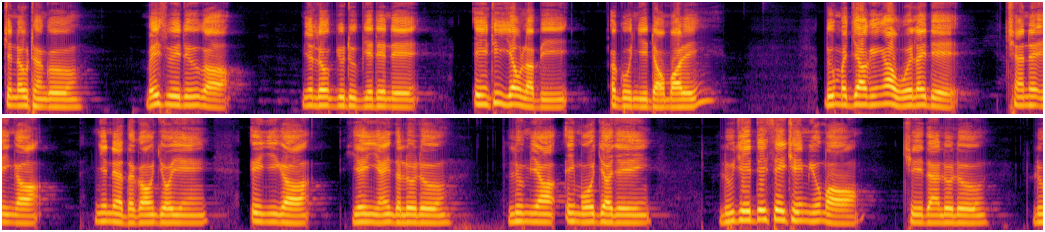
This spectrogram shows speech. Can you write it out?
ကျွန်ုပ်ထံကိုမိတ်ဆွေတို့ကမျက်လုံးပြုတုပြည့်တဲ့နဲ့အိမ်ထိရောက်လာပြီးအကူညီတောင်းပါတယ်သူမကြခင်ကဝယ်လိုက်တဲ့ချမ်းတဲ့အိမ်ကညနေတကောင်ကြောရင်အင်ကြီးက ရိမ်ရိုင်းတယ်လို့လို့လူများအိမ်မောကြခြင်းလူကြီးတိတ်ဆိတ်ချင်းမျိုးမှာခြေတန်းလို့လို့လူ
